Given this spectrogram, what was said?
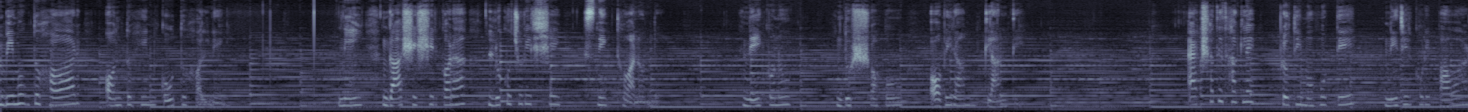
বিমুগ্ধ হওয়ার অন্তহীন কৌতূহল নেই। নেই, গা শিরশির করা লুকোচুরির সেই স্নিগ্ধ আনন্দ। নেই কোনো দুঃসহ অবিরাম ক্লান্তি। একসাথে থাকলে প্রতি মুহূর্তে নিজের করে পাওয়ার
